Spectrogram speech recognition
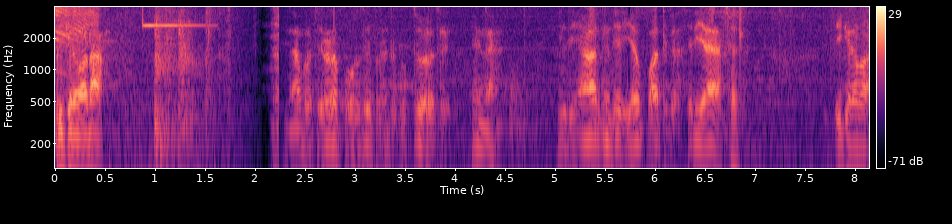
சீக்கிரம் வாடா. திருட போகிறது இப்போ ரெண்டு குத்து விளக்கு என்ன? இது யாருக்கும் தெரியாம பார்த்துக்க சரியா? சரி. சீக்கிரம் வா.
